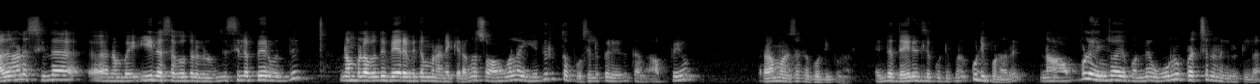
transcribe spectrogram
அதனால சில நம்ம ஈழ சகோதரர்கள் வந்து சில பேர் வந்து நம்மளை வந்து வேறு விதமாக நினைக்கிறாங்க. ஸோ அவங்களாம் எதிர்த்தப்போ சில பேர் எதிர்த்தாங்க. அப்பயும் ராமான் சார் கூட்டி போனார். எந்த தைரியத்தில் கூட்டி போனார் கூட்டி போனார். நான் அவ்வளோ என்ஜாய் பண்ணேன். ஒரு பிரச்சனை எனக்கு இருக்குல்ல.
